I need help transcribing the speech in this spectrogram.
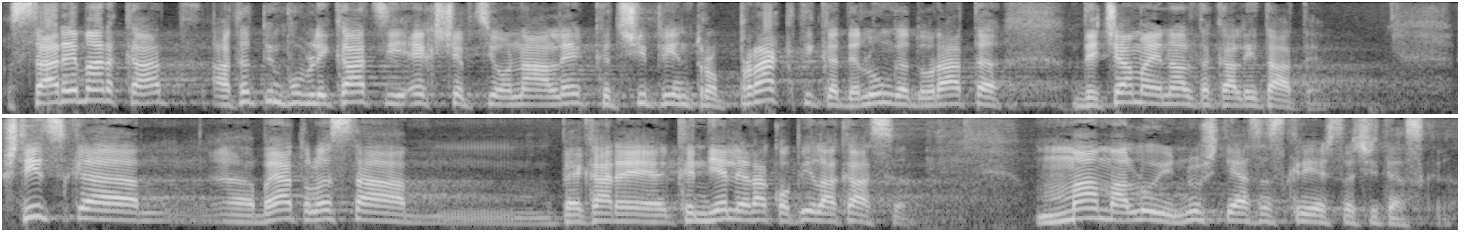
s-a remarcat atât prin publicații excepționale, cât și printr-o practică de lungă durată de cea mai înaltă calitate. Știți că uh, băiatul ăsta, pe care când el era copil acasă, mama lui nu știa să scrie și să citească.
